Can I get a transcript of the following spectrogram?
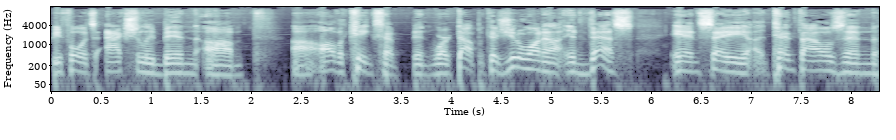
before it's actually been um, uh, all the kinks have been worked out because you don't want to invest in say uh, 10,000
